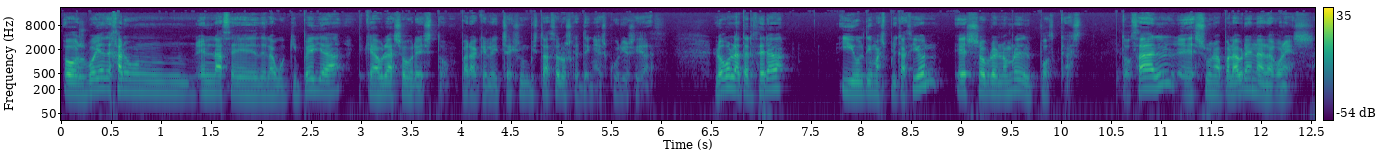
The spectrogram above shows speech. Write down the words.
Os voy a dejar un enlace de la Wikipedia que habla sobre esto, para que le echéis un vistazo a los que tengáis curiosidad. Luego la tercera y última explicación es sobre el nombre del podcast. Tozal es una palabra en aragonés,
